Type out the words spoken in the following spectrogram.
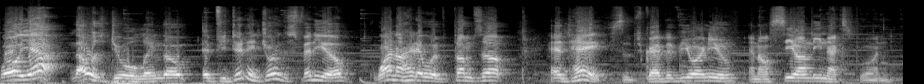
Well, yeah, that was Duolingo. If you did enjoy this video, why not hit it with a thumbs up? And hey, subscribe if you are new, and I'll see you on the next one.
